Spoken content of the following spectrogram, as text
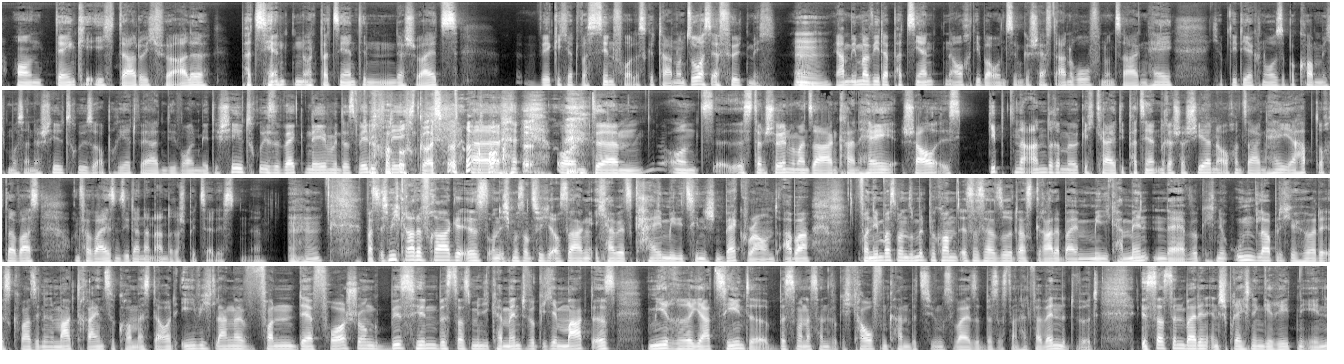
und denke ich dadurch für alle Patienten und Patientinnen in der Schweiz wirklich etwas Sinnvolles getan. Und sowas erfüllt mich. Mhm. Wir haben immer wieder Patienten auch, die bei uns im Geschäft anrufen und sagen, hey, ich habe die Diagnose bekommen, ich muss an der Schilddrüse operiert werden, die wollen mir die Schilddrüse wegnehmen, das will ich nicht. Oh Gott. äh, und, ähm, und es ist dann schön, wenn man sagen kann, hey, schau, es gibt eine andere Möglichkeit. Die Patienten recherchieren auch und sagen, hey, ihr habt doch da was und verweisen sie dann an andere Spezialisten. Ja. Mhm. Was ich mich gerade frage ist, und ich muss natürlich auch sagen, ich habe jetzt keinen medizinischen Background, aber von dem, was man so mitbekommt, ist es ja so, dass gerade bei Medikamenten, da ja wirklich eine unglaubliche Hürde ist, quasi in den Markt reinzukommen. Es dauert ewig lange von der Forschung bis hin, bis das Medikament wirklich im Markt ist, mehrere Jahrzehnte, bis man das dann wirklich kaufen kann, beziehungsweise bis es dann halt verwendet wird. Ist das denn bei den entsprechenden Geräten ähnlich?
